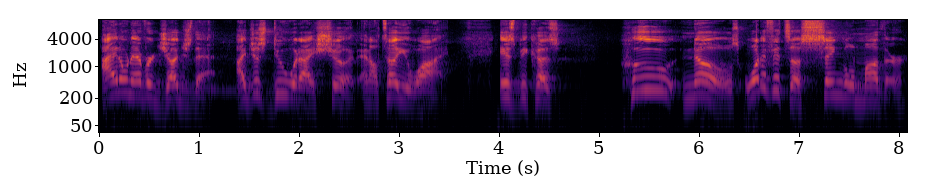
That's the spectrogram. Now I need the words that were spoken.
I don't ever judge that. I just do what I should, and I'll tell you why, is because who knows? What if it's a single mother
